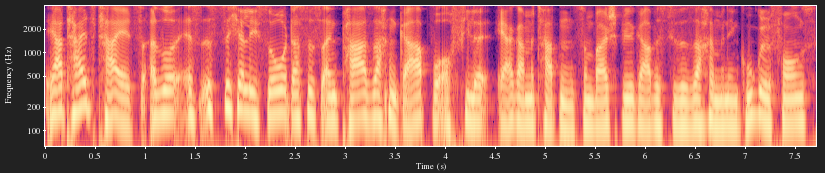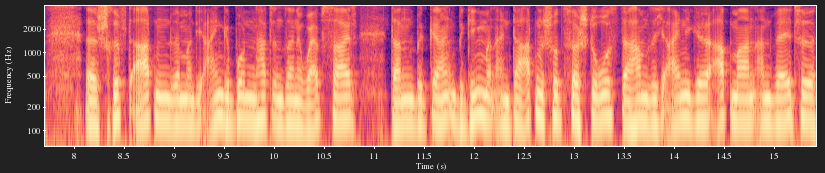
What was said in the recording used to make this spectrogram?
Ja, teils, teils. Also es ist sicherlich so, dass es ein paar Sachen gab, wo auch viele Ärger mit hatten. Zum Beispiel gab es diese Sache mit den Google-Fonds, äh, Schriftarten, wenn man die eingebunden hat in seine Website, dann begann, beging man einen Datenschutzverstoß. Da haben sich einige Abmahnanwälte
